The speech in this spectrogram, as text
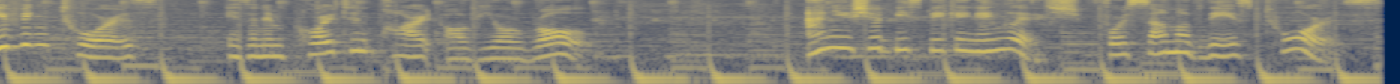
Giving tours is an important part of your role. And you should be speaking English for some of these tours.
